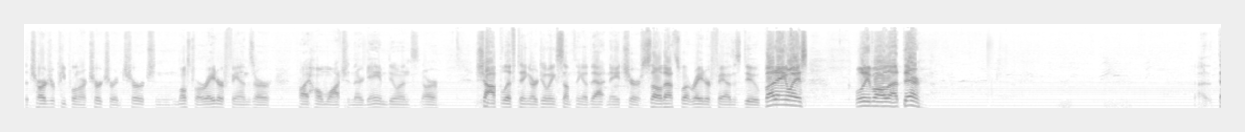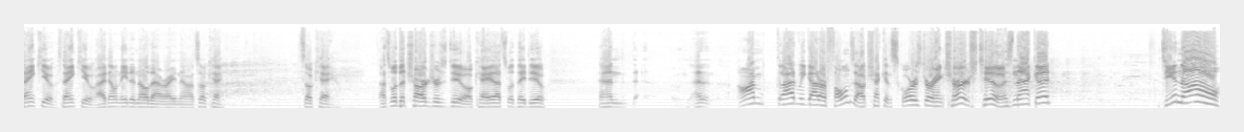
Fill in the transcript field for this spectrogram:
the Charger people in our church are in church, and most of our Raider fans are probably home watching their game, doing or shoplifting or doing something of that nature. So that's what Raider fans do. But anyways, we'll leave all that there. Uh, thank you, thank you. I don't need to know that right now. It's okay. It's okay. That's what the Chargers do. Okay, that's what they do. And, and I'm glad we got our phones out checking scores during church too. Isn't that good? Do you know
